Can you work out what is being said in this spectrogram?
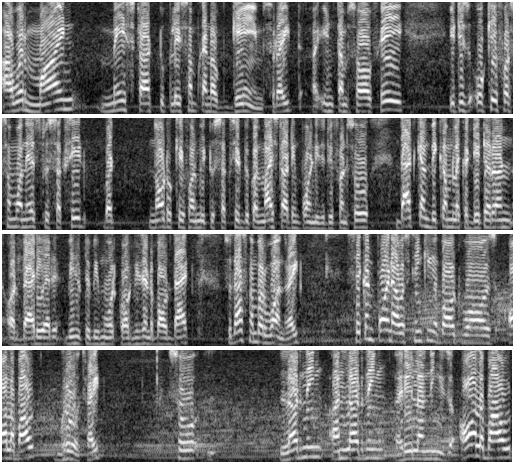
our mind may start to play some kind of games right? Uh, in terms of hey it is okay for someone else to succeed but not okay for me to succeed because my starting point is different. So that can become like a deterrent or barrier. We need to be more cognizant about that. So that's number one right? Second point i was thinking about was all about growth right? So learning unlearning relearning is all about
